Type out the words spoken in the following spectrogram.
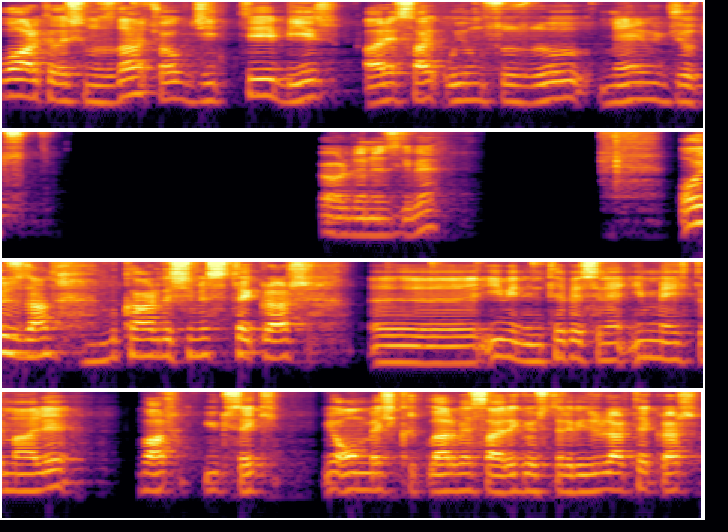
bu arkadaşımızda çok ciddi bir RSI uyumsuzluğu mevcut. Gördüğünüz gibi. O yüzden bu kardeşimiz tekrar e, tepesine inme ihtimali var. Yüksek. Bir 15-40'lar vesaire gösterebilirler tekrar.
